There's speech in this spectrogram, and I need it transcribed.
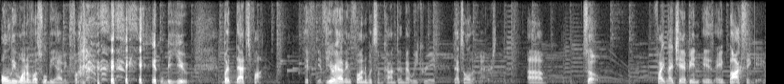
only one of us will be having fun. It'll be you. But that's fine. If, if you're having fun with some content that we create, that's all that matters. Uh, so, Fight Night Champion is a boxing game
